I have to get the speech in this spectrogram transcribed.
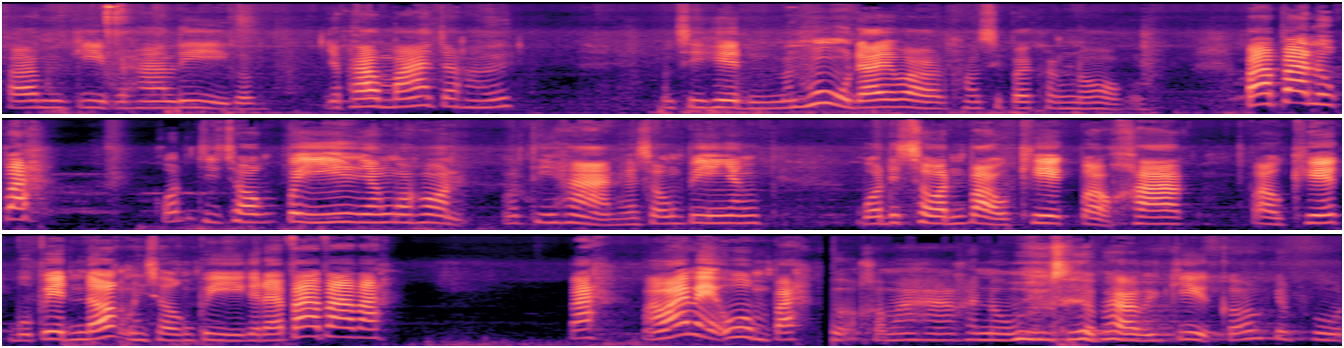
พามิวกี้ไปฮารี่ก่อนอย่าพามาจ้ะเฮ้ยมันสิเห็นมันหู้ได้ว่าเขาสิไปข้างนอกป้าป้าลูกป้า คนที่ช่องปียังมาหอนวันที่หาเนี่ยช่องปียังบไดิซอนเป่าเค้กเป่าคากเป่าเค้กบุเป็นดอกในช่องปีก็ได้ป้าป้าป้าป้ามาไว้แม่อุ้มป้าเขามาหาขนมเสื้อผ้าวิกกี้ก็กินพูด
